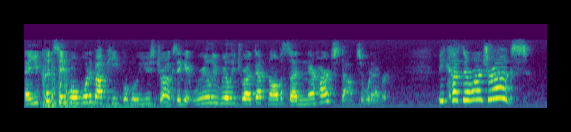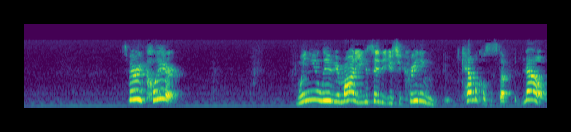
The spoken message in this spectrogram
Now you could say, well, what about people who use drugs? They get really, really drugged up and all of a sudden their heart stops or whatever. Because they're on drugs. It's very clear. When you leave your body, you can say that you're secreting chemicals and stuff, but no.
